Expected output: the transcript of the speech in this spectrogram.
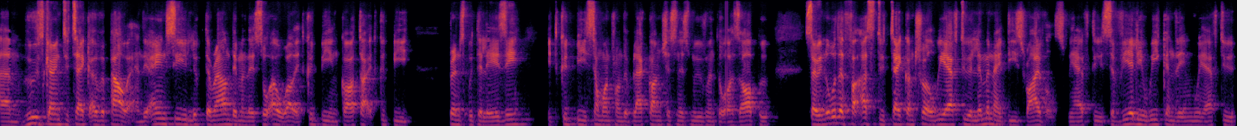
um, who's going to take over power? And the ANC looked around them and they saw, oh, well, it could be Inkatha, it could be Prince Buthelezi, it could be someone from the Black Consciousness Movement or AZAPO. So, in order for us to take control, we have to eliminate these rivals. We have to severely weaken them. We have to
